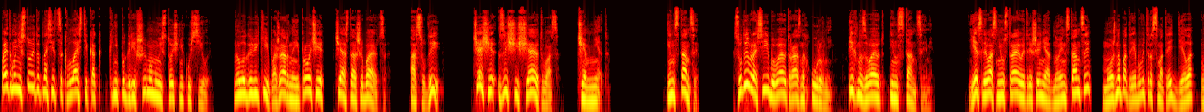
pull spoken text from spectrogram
Поэтому не стоит относиться к власти как к непогрешимому источнику силы. Налоговики, пожарные и прочие часто ошибаются, а суды чаще защищают вас, чем нет. Инстанции. Суды в России бывают разных уровней. Их называют инстанциями. Если вас не устраивает решение одной инстанции, можно потребовать рассмотреть дело в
